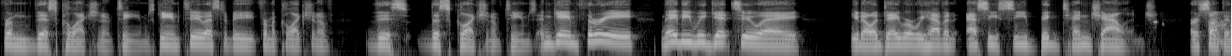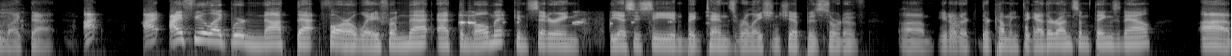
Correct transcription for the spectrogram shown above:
from this collection of teams. Game 2 has to be from a collection of this this collection of teams. And game 3, maybe we get to a you know, a day where we have an SEC Big 10 challenge or something like that. I I I feel like we're not that far away from that at the moment considering the SEC and Big Ten's relationship is sort of um, you know, they're they're coming together on some things now. Uh,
